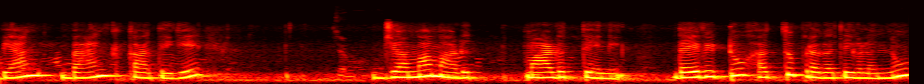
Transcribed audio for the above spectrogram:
ಬ್ಯಾಂಕ್ ಬ್ಯಾಂಕ್ ಖಾತೆಗೆ ಜಮಾ ಮಾಡು, ಮಾಡುತ್ತೇನೆ. ದಯವಿಟ್ಟು ಹತ್ತು ಪ್ರಗತಿಗಳನ್ನು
